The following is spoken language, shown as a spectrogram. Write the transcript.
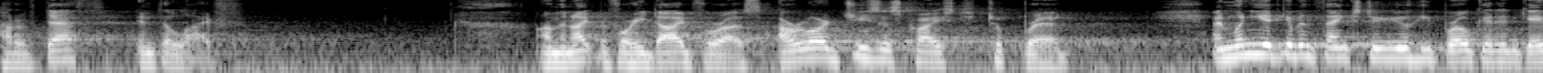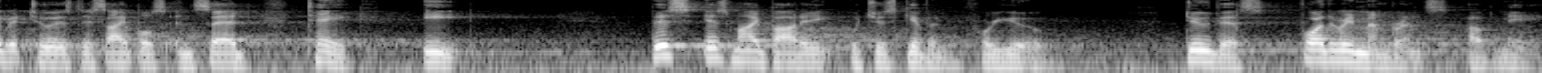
out of death into life. On the night before he died for us, our Lord Jesus Christ took bread. And when he had given thanks to you, he broke it and gave it to his disciples and said, Take, eat. This is my body, which is given for you. Do this for the remembrance of me.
